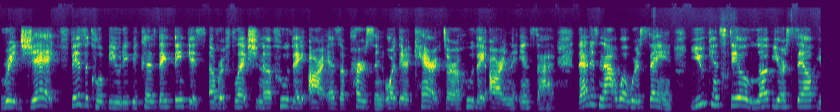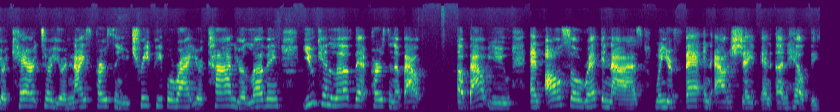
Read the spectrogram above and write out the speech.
reject physical beauty because they think it's a reflection of who they are as a person or their character or who they are in the inside. That is not what we're saying. You can still love yourself, your character, you're a nice person, you treat people right, you're kind, you're loving. You can love that person about about you and also recognize when you're fat and out of shape and unhealthy.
